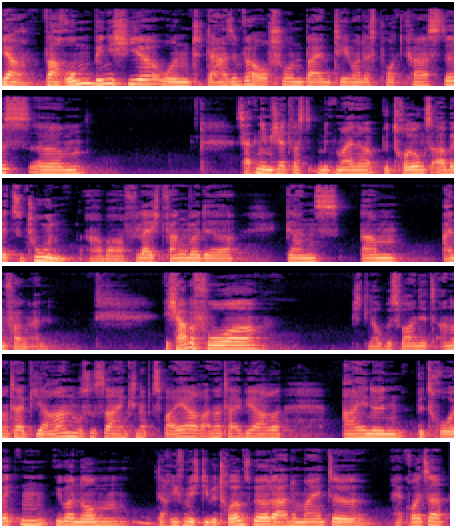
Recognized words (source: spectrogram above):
Ja, warum bin ich hier? Und da sind wir auch schon beim Thema des Podcastes. Ähm, es hat nämlich etwas mit meiner Betreuungsarbeit zu tun, aber vielleicht fangen wir da ganz am Anfang an. Ich habe vor, ich glaube, es waren jetzt anderthalb Jahren, muss es sein, knapp zwei Jahre, anderthalb Jahre, einen Betreuten übernommen. Da rief mich die Betreuungsbehörde an und meinte, Herr Kreuzer,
